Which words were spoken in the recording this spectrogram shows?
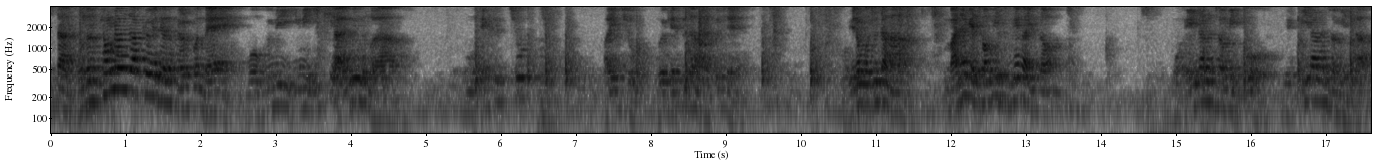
일단 오늘 평면좌표에 대해서 배울 건데 뭐 우리 이미 익히 알고 있는 거야. 뭐 x축, y축 뭐 이렇게 쓰잖아요, 그렇지? 뭐 이런 거 쓰잖아. 만약에 점이 두 개가 있어. 뭐 a라는 점이 있고 b라는 점이 있다.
